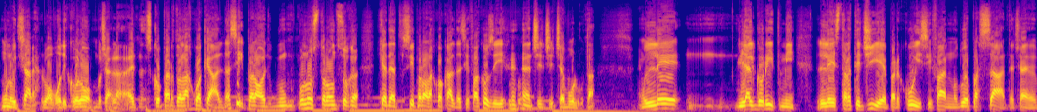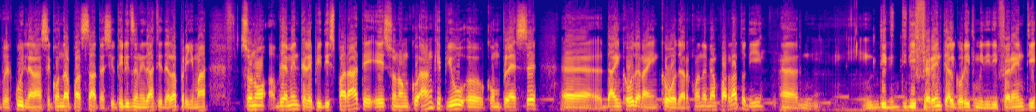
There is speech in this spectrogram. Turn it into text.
uno dice, vabbè, l'uovo di Colombo, cioè ha scoperto l'acqua calda, sì, però uno stronzo che ha detto, sì, però l'acqua calda si fa così, ci, ci, ci è voluta. Le, gli algoritmi, le strategie per cui si fanno due passate, cioè per cui nella seconda passata si utilizzano i dati della prima, sono ovviamente le più disparate e sono anche più uh, complesse uh, da encoder a encoder. Quando abbiamo parlato di, uh, di, di differenti algoritmi, di differenti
